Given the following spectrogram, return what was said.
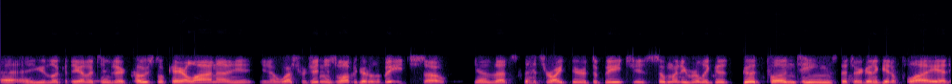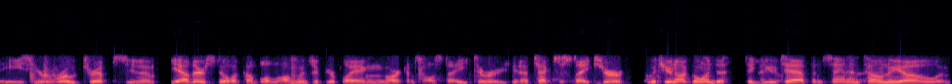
Uh, you look at the other teams there, Coastal Carolina. You, you know, West Virginians love to go to the beach, so you know that's that's right there at the beach. There's so many really good, good fun teams that they're going to get to play at easier road trips. You know, yeah, there's still a couple of long ones if you're playing Arkansas State or you know Texas State, sure, but you're not going to to UTEP and San Antonio and,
